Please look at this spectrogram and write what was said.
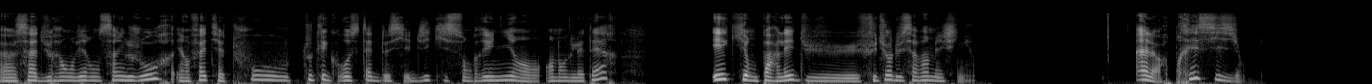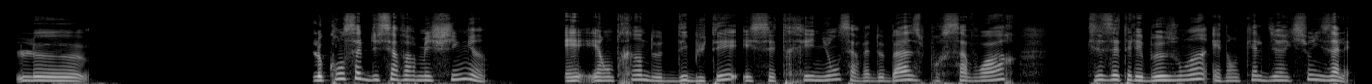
Euh, ça a duré environ 5 jours et en fait il y a toutes les grosses têtes de CIG qui sont réunies en, Angleterre et qui ont parlé du futur du serveur meshing. Alors, précision. Le, concept du serveur meshing est, est, en train de débuter et cette réunion servait de base pour savoir quels étaient les besoins et dans quelle direction ils allaient.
